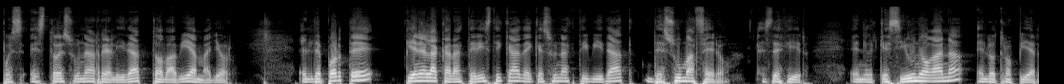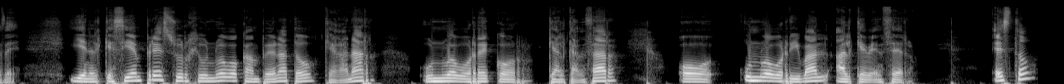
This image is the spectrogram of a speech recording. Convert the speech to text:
pues esto es una realidad todavía mayor. El deporte tiene la característica de que es una actividad de suma cero, es decir, en el que si uno gana, el otro pierde, y en el que siempre surge un nuevo campeonato que ganar, un nuevo récord que alcanzar o un nuevo rival al que vencer. Esto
